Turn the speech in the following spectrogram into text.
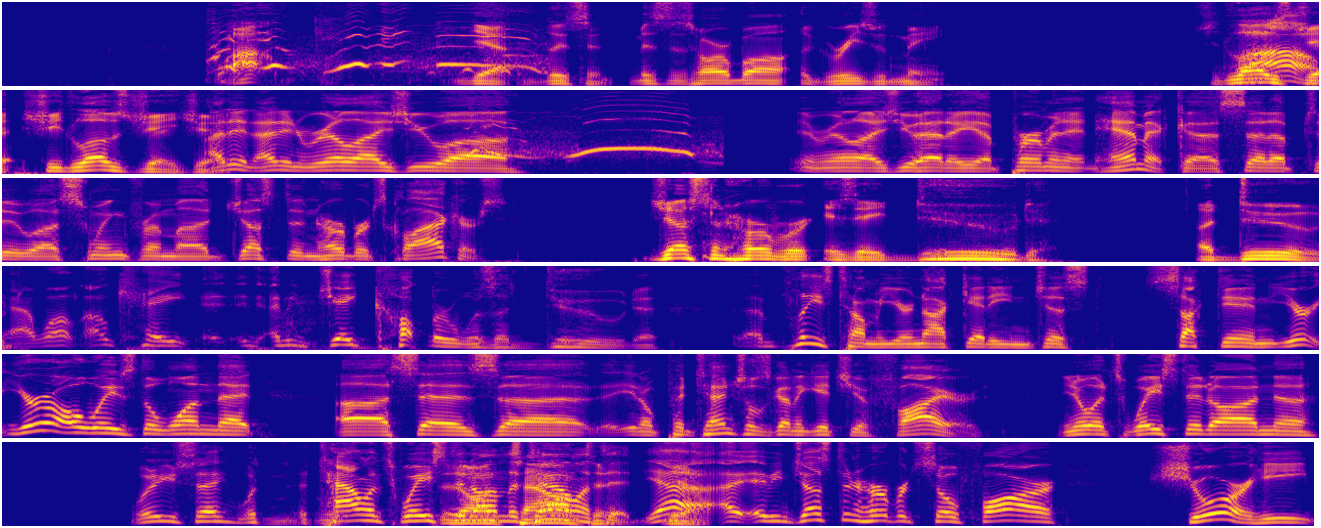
Wow. Yeah, listen, Mrs. Harbaugh agrees with me. She loves Wow. J- she loves JJ. I didn't. I didn't realize you. Uh, didn't realize you had a, a permanent hammock uh, set up to uh, swing from uh, Justin Herbert's clackers. Justin Herbert is a dude. A dude. Yeah, well, okay. I mean, Jay Cutler was a dude. Uh, please tell me you're not getting just sucked in. You're you're always the one that uh, says uh, you know potential's going to get you fired. You know, it's wasted on. Uh, what do you say? What talent's wasted On on, the talented, talented? Yeah, I, I mean Justin Herbert so far, sure he,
